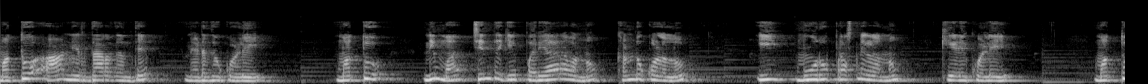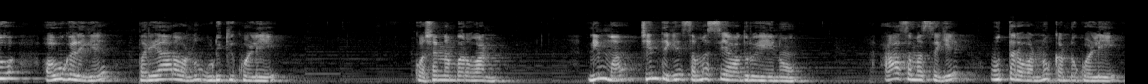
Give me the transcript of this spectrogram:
ಮತ್ತು ಆ ನಿರ್ಧಾರದಂತೆ ನಡೆದುಕೊಳ್ಳಿ. ಮತ್ತು ನಿಮ್ಮ ಚಿಂತೆಗೆ ಪರಿಹಾರವನ್ನು ಕಂಡುಕೊಳ್ಳಲು ಈ ಮೂರು ಪ್ರಶ್ನೆಗಳನ್ನು ಕೇಳಿಕೊಳ್ಳಿ ಮತ್ತು ಅವುಗಳಿಗೆ ಪರಿಹಾರವನ್ನು ಹುಡುಕಿಕೊಳ್ಳಿ. ಕ್ವಶನ್ ನಂಬರ್ ಒನ್ ನಿಮ್ಮ ಚಿಂತೆಗೆ ಸಮಸ್ಯೆ ಆದರೂ ಏನು? ಆ ಸಮಸ್ಯೆಗೆ ಉತ್ತರವನ್ನು ಕಂಡುಕೊಳ್ಳಿ.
